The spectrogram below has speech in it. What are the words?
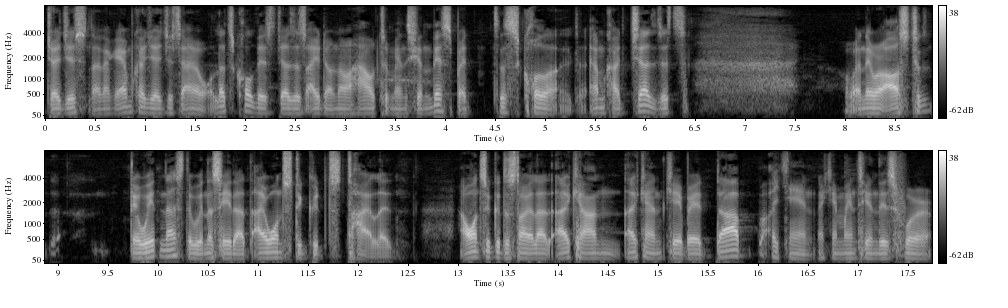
judges like, MK judges I, let's call this judges. I don't know how to mention this but just call MK judges. When they were asked to the witness the witness say that I want to go to toilet I want to go to toilet I can I can keep it up. I can I can maintain this for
